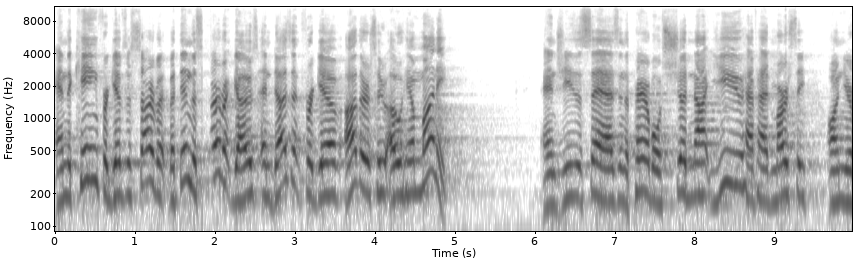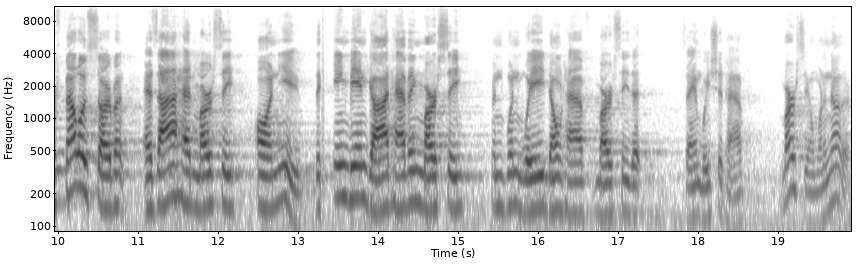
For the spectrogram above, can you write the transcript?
and the king forgives the servant, but then the servant goes and doesn't forgive others who owe him money. And Jesus says in the parable, Should not you have had mercy on your fellow servant as I had mercy on you? The king being God having mercy when, when we don't have mercy, that saying we should have mercy on one another.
